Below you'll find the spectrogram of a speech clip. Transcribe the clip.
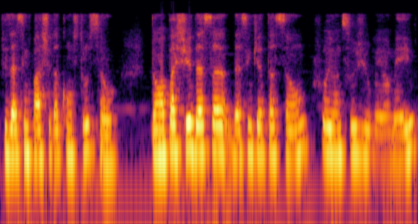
fizessem parte da construção. Então, a partir dessa, dessa inquietação, foi onde surgiu o Meio a Meio,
